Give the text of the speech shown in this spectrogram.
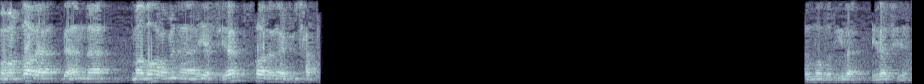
ومن قال بأن ما ظهر منها هي السياب قال لا يجوز حتى. النظر إلى السياب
